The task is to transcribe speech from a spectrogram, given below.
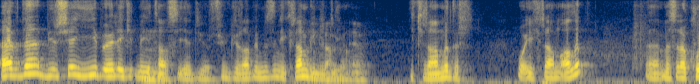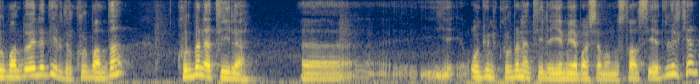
evde bir şey yiyip öyle gitmeyi Hmm. tavsiye ediyor. Çünkü Rabbimizin ikram günüdür İkram o. Evet. İkramıdır. O ikramı alıp e, mesela kurbanda öyle değildir. Kurbanda kurban etiyle e, o gün kurban etiyle yemeye başlamamız tavsiye edilirken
